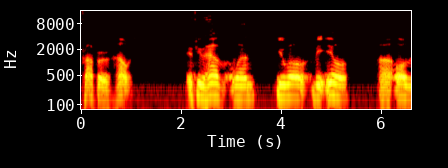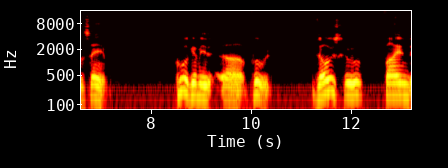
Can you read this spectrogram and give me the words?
proper house. If you have one, you will be ill uh, all the same. Who will give me uh, food? Those who find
